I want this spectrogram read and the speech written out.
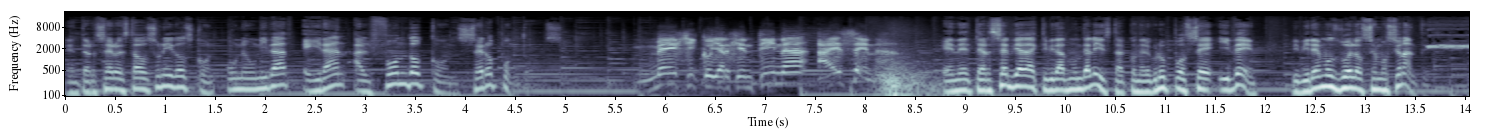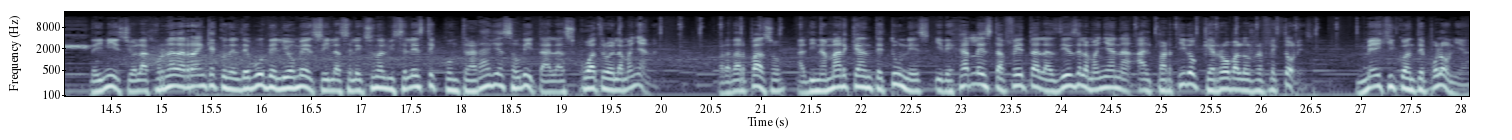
En tercero Estados Unidos con una unidad e Irán al fondo con cero puntos. México y Argentina a escena. En el tercer día de actividad mundialista con el grupo C y D, viviremos duelos emocionantes. De inicio, la jornada arranca con el debut de Leo Messi y la selección albiceleste contra Arabia Saudita a las 4 de la mañana, para dar paso al Dinamarca ante Túnez y dejarle estafeta a las 10 de la mañana al partido que roba los reflectores, México ante Polonia,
